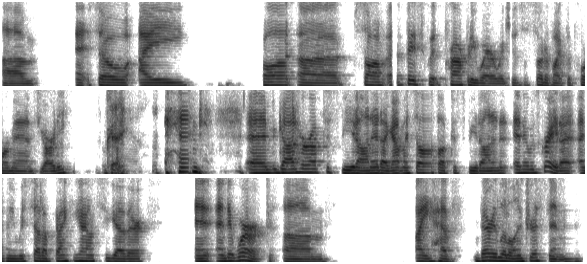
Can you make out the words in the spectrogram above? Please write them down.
Um, so I bought uh, saw basically Propertyware, which is sort of like the poor man's Yardi. Okay. and and got her up to speed on it. I got myself up to speed on it, and it was great. I, I mean, we set up bank accounts together, and, and it worked. Um, I have very little interest in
